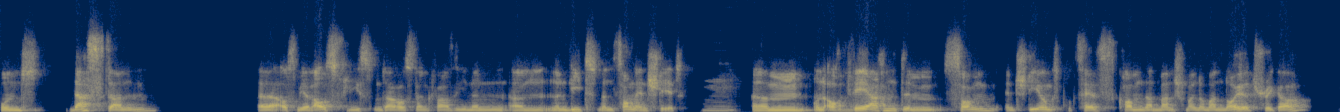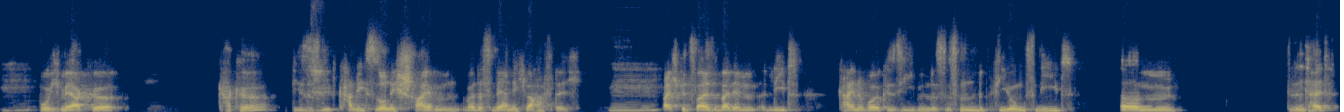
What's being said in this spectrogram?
und das dann äh, aus mir rausfließt und daraus dann quasi ein, ähm, Lied, ein Song entsteht. Mhm. Ähm, und auch während dem Song-Entstehungsprozess kommen dann manchmal nochmal neue Trigger, mhm. wo ich merke, Kacke, dieses Lied kann ich so nicht schreiben, weil das wäre nicht wahrhaftig. Mhm. Beispielsweise bei dem Lied Keine Wolke 7, das ist ein Beziehungslied. Ähm, da sind halt,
